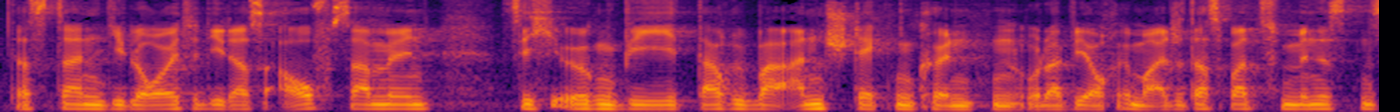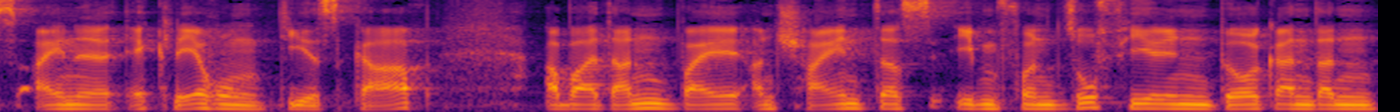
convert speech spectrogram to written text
dass dann die Leute, die das aufsammeln, sich irgendwie darüber anstecken könnten oder wie auch immer. Also das war zumindest eine Erklärung, die es gab. Aber dann, weil anscheinend das eben von so vielen Bürgern dann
